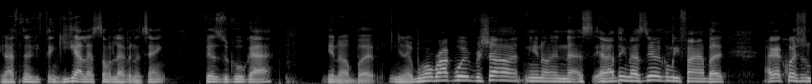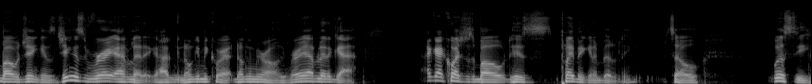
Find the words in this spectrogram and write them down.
You know, I think, think he got left something left in the tank. Physical guy. You know, but you know, gonna rock with Rashad. You know, and, that's, and I think that's gonna be fine. But I got questions about Jenkins. Jenkins is very athletic. I, don't get me correct. Don't get me wrong. Very athletic guy. I got questions about his playmaking ability. So we'll see.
